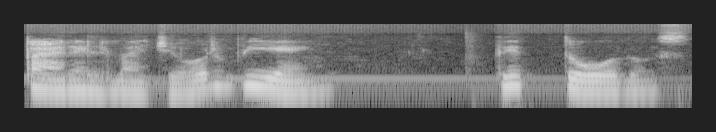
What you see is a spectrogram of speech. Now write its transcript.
para el mayor bien de todos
